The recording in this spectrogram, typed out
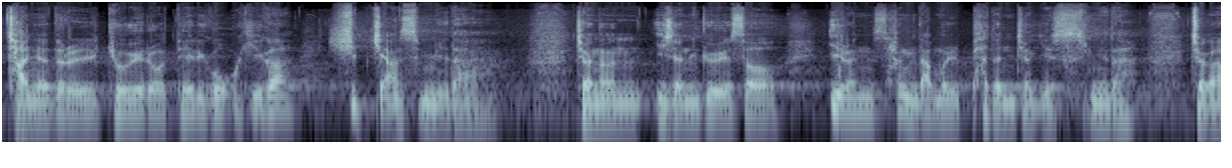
자녀들을 교회로 데리고 오기가 쉽지 않습니다. 저는 이전 교회에서 이런 상담을 받은 적이 있습니다. 제가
